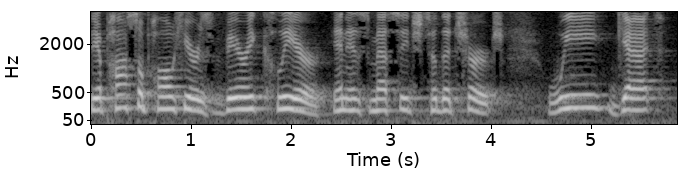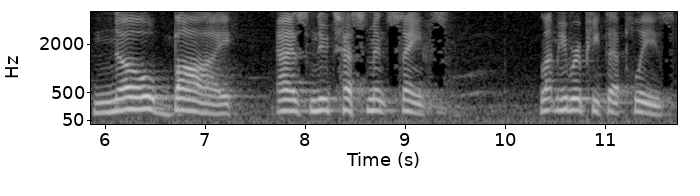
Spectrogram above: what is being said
The Apostle Paul here is very clear in his message to the church. We get no bye as New Testament saints. Let me repeat that, please.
